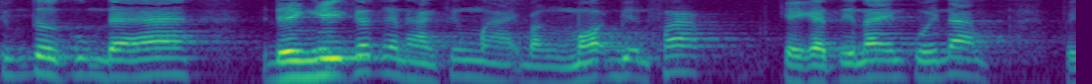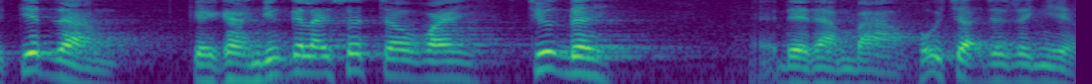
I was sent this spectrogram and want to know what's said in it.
chúng tôi cũng đã đề nghị các ngân hàng thương mại bằng mọi biện pháp, kể cả từ nay đến cuối năm, phải tiết giảm kể cả những cái lãi suất cho vay trước đây để đảm bảo hỗ trợ cho doanh nghiệp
